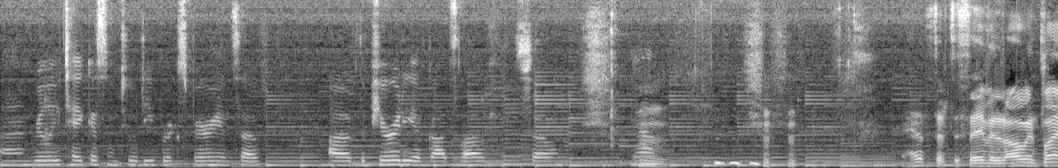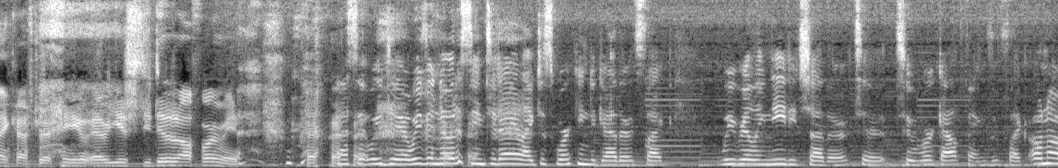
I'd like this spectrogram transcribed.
and really take us into a deeper experience of, of the purity of God's love. So, yeah. I had stuff to say, but it all went blank after you you, you did it all for me. That's what we do. We've been noticing today, like just working together, it's like we really need each other to, to work out things. It's like, oh no,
